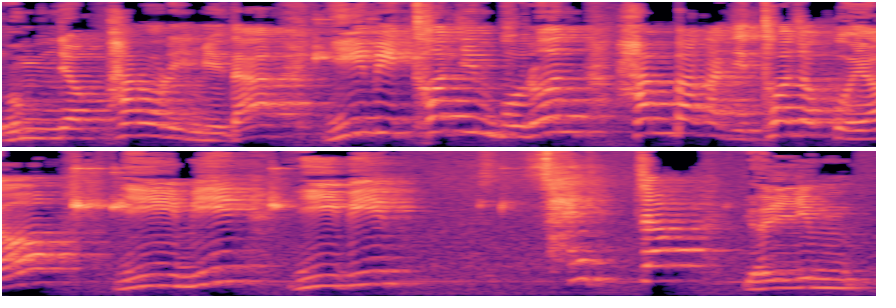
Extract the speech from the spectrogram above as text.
음력 8월입니다. 입이 터진 분은 한 바가지 터졌고요. 이미 입이 살짝 열림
